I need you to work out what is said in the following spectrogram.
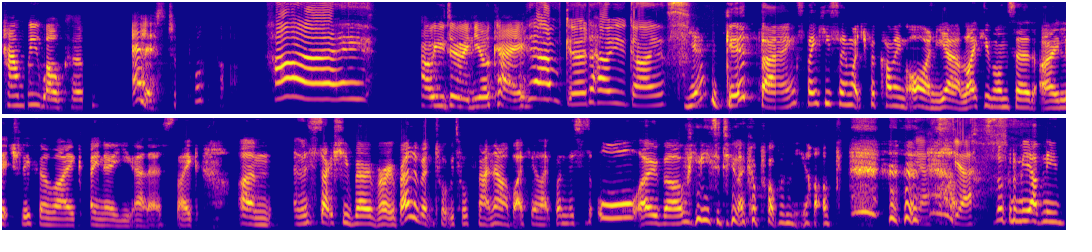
Can we welcome Ellis to the podcast? Hi. How are you doing? You okay? Yeah, I'm good. How are you guys? Yeah, good, thanks. Thank you so much for coming on. Yeah, like Yvonne said, I literally feel like I know you, Ellis. Like, um, and this is actually very, very relevant to what we're talking about now, but I feel like when this is all over, we need to do like a proper meetup. Yes, yes. it's not going to be happening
